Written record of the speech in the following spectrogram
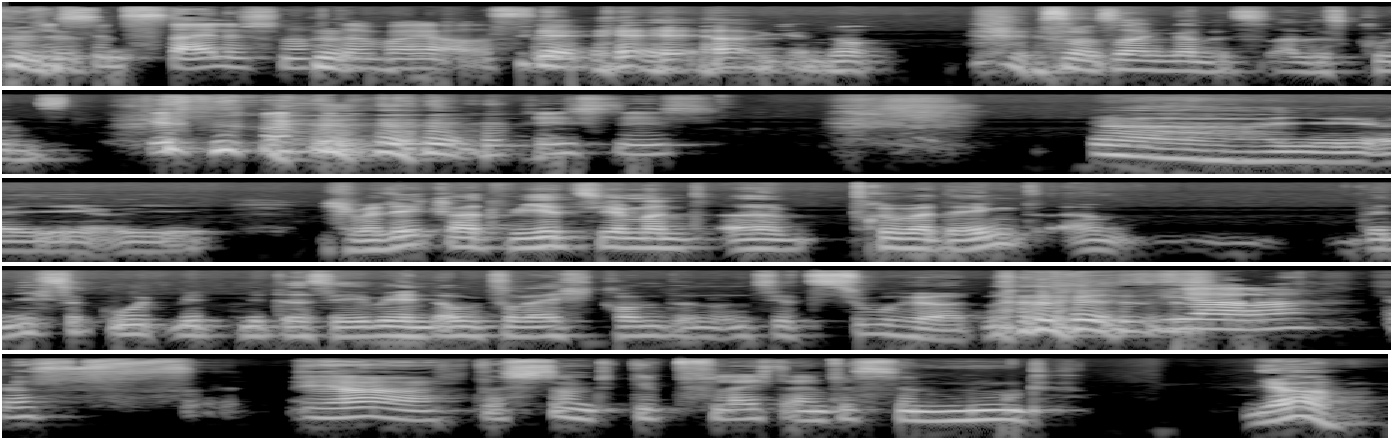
Ein bisschen stylisch noch dabei aussehen. ja, genau. dass man sagen kann, das ist alles Kunst. Genau, richtig. ah, je, oh je, oh je. Ich überlege gerade, wie jetzt jemand äh, drüber denkt, ähm, wenn nicht so gut mit, mit der Sehbehinderung zurechtkommt und uns jetzt zuhört. ja, das, ja, das stimmt. Gibt vielleicht ein bisschen Mut. Ja,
